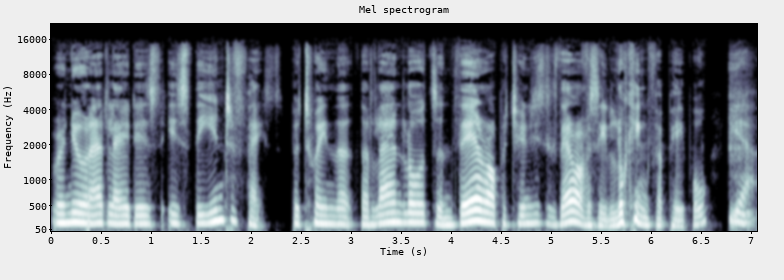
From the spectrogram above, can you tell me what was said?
Renew Adelaide is is the interface between the, the landlords and their opportunities because they're obviously looking for people. Yeah,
